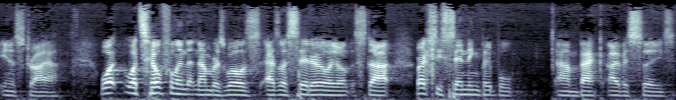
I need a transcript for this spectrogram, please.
in Australia. What, what's helpful in that number as well is, as I said earlier at the start, we're actually sending people um, back overseas.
